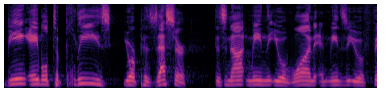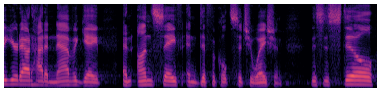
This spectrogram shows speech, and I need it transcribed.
Being able to please your possessor does not mean that you have won. It means that you have figured out how to navigate an unsafe and difficult situation. This is still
